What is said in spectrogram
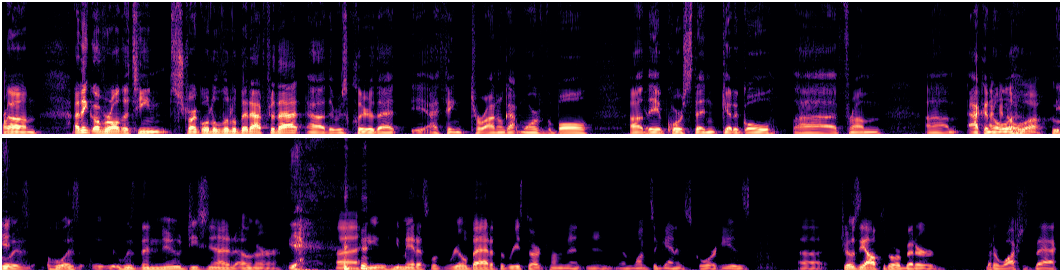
um, I think overall the team struggled a little bit after that. Uh, there was clear that I think Toronto got more of the ball. Uh, yep. They of course then get a goal uh, from um, Akinola, Akinola who it, is who was who is the new DC United owner. Yeah, uh, he he made us look real bad at the restart tournament, and, and once again has scored. He is uh, Jozy Altidore better better watch his back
